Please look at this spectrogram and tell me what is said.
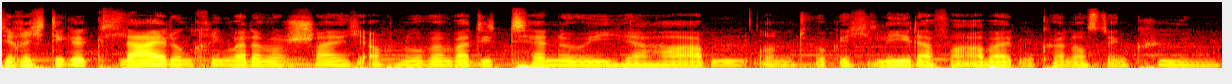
Die richtige Kleidung kriegen wir dann wahrscheinlich auch nur, wenn wir die Tannery hier haben und wirklich Leder verarbeiten können aus den Kühen.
